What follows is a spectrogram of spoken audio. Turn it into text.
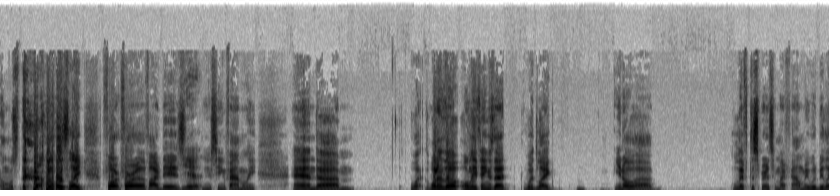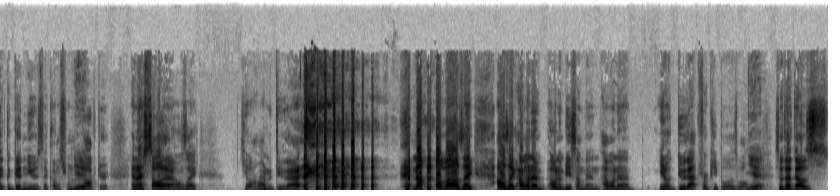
almost almost like four four out of five days, like, you know, seeing family, and um, what one of the only things that would like, you know, uh, lift the spirits of my family would be like the good news that comes from the doctor, and I saw that and I was like, yo, I want to do that. no, no, but I was like, I was like, I want to, I want to be something. I want to, you know, do that for people as well. Yeah. So that that was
